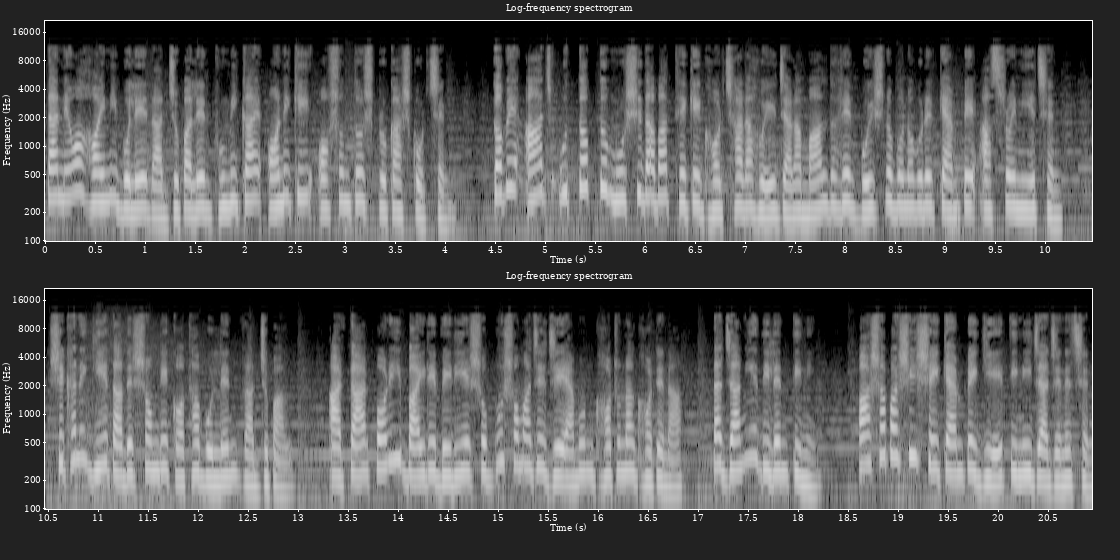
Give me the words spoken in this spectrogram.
তা নেওয়া হয়নি বলে রাজ্যপালের ভূমিকায় অনেকেই অসন্তোষ প্রকাশ করছেন। তবে আজ উত্তপ্ত মুর্শিদাবাদ থেকে ঘরছাড়া হয়ে যারা মালদহের বৈষ্ণবনগরের ক্যাম্পে আশ্রয় নিয়েছেন, সেখানে গিয়ে তাদের সঙ্গে কথা বললেন রাজ্যপাল। আর তারপরেই বাইরে বেরিয়ে সভ্য সমাজে যে এমন ঘটনা ঘটে না তা জানিয়ে দিলেন তিনি। পাশাপাশি সেই ক্যাম্পে গিয়ে তিনি যা জেনেছেন,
